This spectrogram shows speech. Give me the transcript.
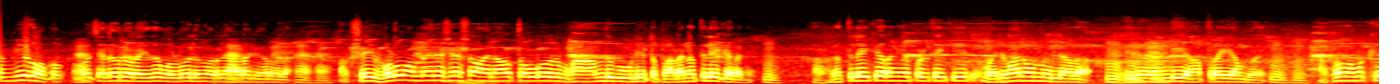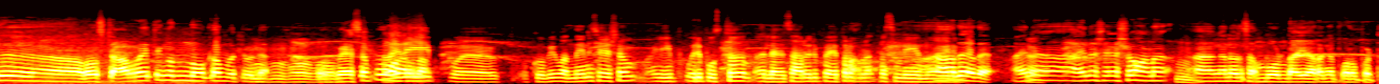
റിവ്യൂ നോക്കും. അപ്പോൾ ചിലവർ പറയും ഇത് കൊള്ളൂലെന്ന് പറഞ്ഞാൽ അവിടെ കയറില്ല പക്ഷെ ഇവൾ വന്നതിന് ശേഷം അതിനകത്തുള്ള ഒരു ഭ്രാന്ത് കൂടിയിട്ട് പഠനത്തിലേക്ക് ഇറങ്ങി. പഠനത്തിലേക്ക് ഇറങ്ങിയപ്പോഴത്തേക്ക് വരുമാനമൊന്നും ഇല്ലാതെ. ഇതിനു വേണ്ടി യാത്ര ചെയ്യാൻ പോയത് അപ്പൊ നമുക്ക് സ്റ്റാർ റേറ്റിംഗ് ഒന്നും നോക്കാൻ പറ്റൂല. വിശപ്പ് ഈ വന്നതിന് ശേഷം ഈ ഒരു പുസ്തകം അല്ലെ സാർ ഒരു പേപ്പർ പ്രസന്റ് ചെയ്യുന്ന അതെ അതെ. അതിന് അതിന് ശേഷമാണ് അങ്ങനെ ഒരു സംഭവം ഉണ്ടായി ഇറങ്ങി പുറപ്പെട്ട.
